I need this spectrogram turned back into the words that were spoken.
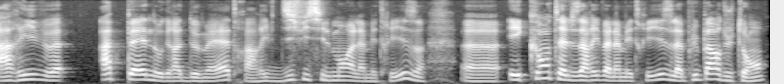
arrivent à peine au grade de maître, arrivent difficilement à la maîtrise, euh, et quand elles arrivent à la maîtrise, la plupart du temps,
